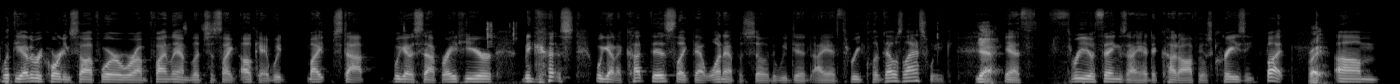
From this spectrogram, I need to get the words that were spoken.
with the other recording software, where I'm finally I'm let's just like, okay, we might stop. We got to stop right here because we got to cut this. Like that one episode that we did, I had three clips. That was last week Yeah. yeah, th- three or things I had to cut off. It was crazy, but Right. um,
